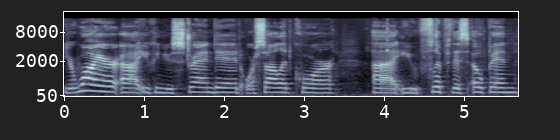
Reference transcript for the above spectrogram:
your wire. Uh, you can use stranded or solid core. Uh, you flip this open,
